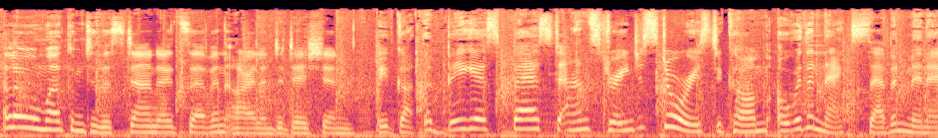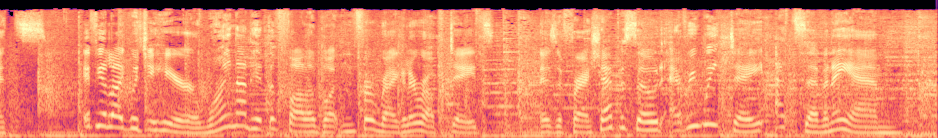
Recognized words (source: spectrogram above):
Hello and welcome to the Standout 7 Ireland edition. We've got the biggest, best, and strangest stories to come over the next seven minutes. If you like what you hear, why not hit the follow button for regular updates? There's a fresh episode every weekday at 7am.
